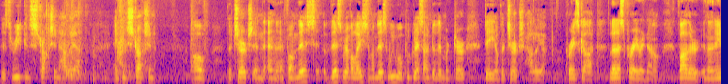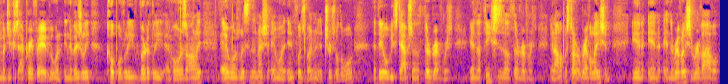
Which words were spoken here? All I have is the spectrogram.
this reconstruction, Hallelujah, and construction of the church, and, and, from this this revelation, from this we will progress unto the mature day of the church. Hallelujah. Praise God. Let us pray right now. Father, in the name of Jesus, I pray for everyone individually, corporately, vertically, and horizontally. Everyone listening to the message, everyone influenced by the church of the world, that they will be established in the third Reformation, in the thesis of the third Reformation, in apostolic revelation, in, in, in the revelation revival,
